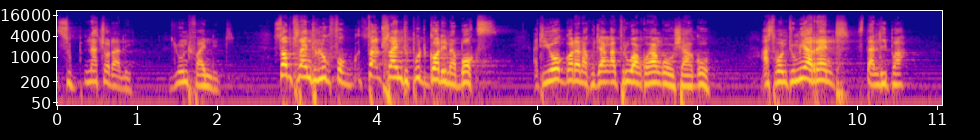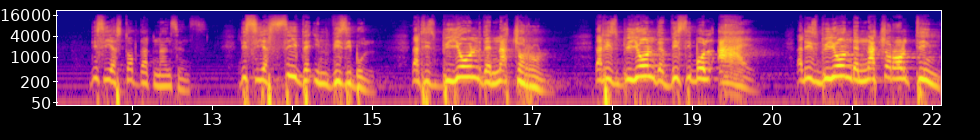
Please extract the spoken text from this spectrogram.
supernaturally. You won't find it. Stop trying to look for, stop trying to put God in a box. Ati yo God anakujanga through anko yangu wa ushago. Asipontumia rent, stalipa. This year, stop that nonsense. This year, see the invisible that is beyond the natural, that is beyond the visible eye, that is beyond the natural things.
